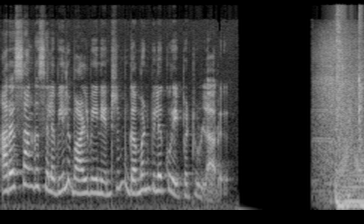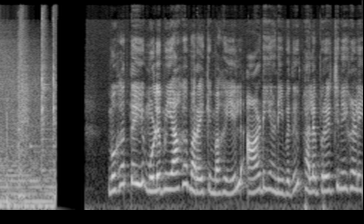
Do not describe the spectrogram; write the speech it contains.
அரசாங்க செலவில் வாழ்வேன் என்றும் கமன் பில குறிப்பிட்டுள்ளார். முகத்தை முழுமையாக மறைக்கும் வகையில் ஆடை அணிவது பல பிரச்சனைகளை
